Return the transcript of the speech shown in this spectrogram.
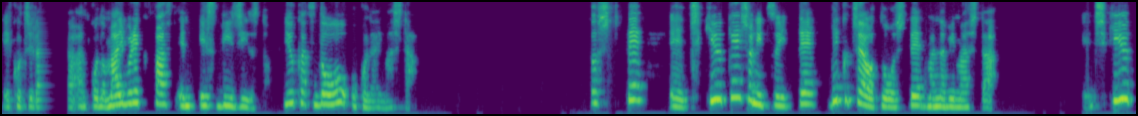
えこちら、この My Breakfast SDGs という活動を行いました。そして、え地球継承についてレクチャーを通して学びました。地球検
